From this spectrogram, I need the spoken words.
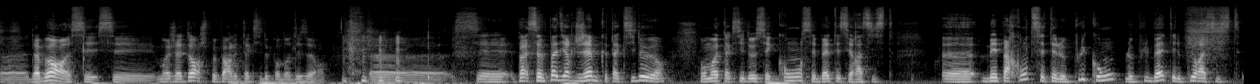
euh, D'abord, c'est, moi j'adore, je peux parler de Taxi 2 pendant des heures. hein. Euh, ça veut pas dire que j'aime que Taxi 2. hein. Pour moi, Taxi 2 c'est con, c'est bête et c'est raciste. Euh, mais par contre, c'était le plus con, le plus bête et le plus raciste.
